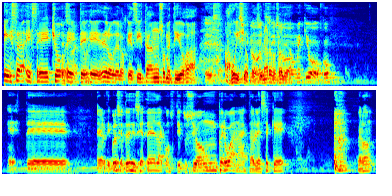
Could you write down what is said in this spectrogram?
esa, ese hecho este, es de, los de los que sí están sometidos a, a juicio. Si no, si no me equivoco, este, el artículo 117 de la Constitución peruana establece que, perdón,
